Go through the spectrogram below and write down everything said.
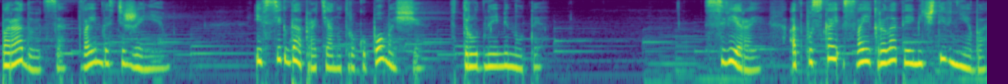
порадуются твоим достижениям и всегда протянут руку помощи в трудные минуты. С верой отпускай свои крылатые мечты в небо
